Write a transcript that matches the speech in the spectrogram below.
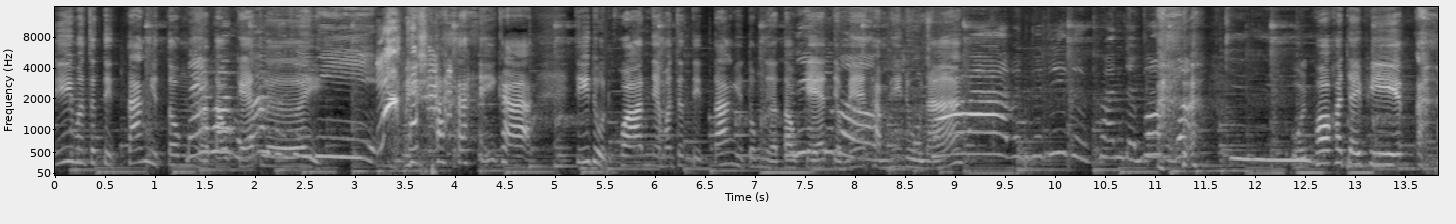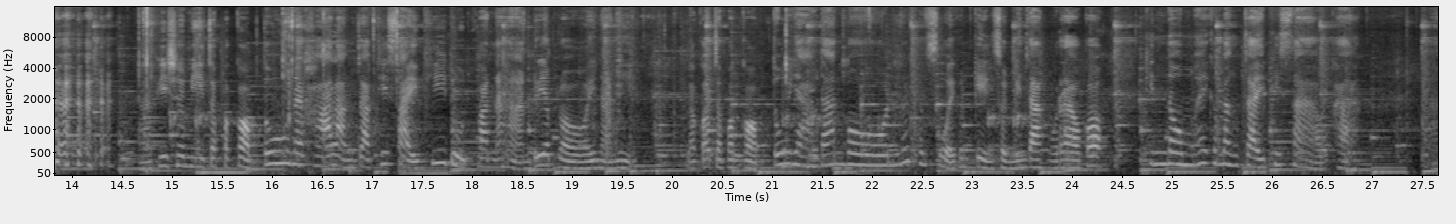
นี่มันจะติดตั้งอยู่ตรงเหนือเตาแก๊สเลย มีไม่ใช่ค่ะ ที่ดูดควันเนี่ยมันจะติดตั้งอยู่ตรงเหนือเตาแก๊สเดี๋ยวแม่ทำให้ดูนะ ว่าเป็นพื้นที่ดูดควันแต่พ่อบอกว่าถืออุ้ยพ่อเข้าใจผิด อะพี่เชอมีจะประกอบตู้นะคะ หลังจากที่ใส่ที่ดูดควันอาหารเรียบร้อยนะนี่ แล้วก็จะประกอบตู้ยาวด้านบนนี่คนสวยคนเก่งส่วนมินดาของเราก็กินนมให้กำลังใจพี่สาวค่ะอ่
